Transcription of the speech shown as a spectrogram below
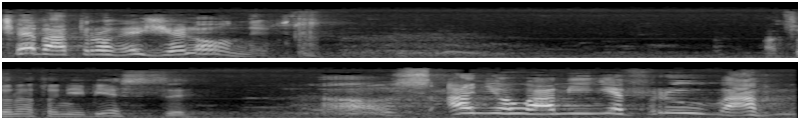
Trzeba trochę zielonych. A co na to niebiescy? No, z aniołami nie fruwam.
